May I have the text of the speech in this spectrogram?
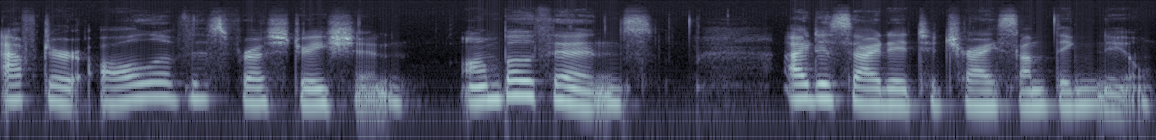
After all of this frustration on both ends, I decided to try something new.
